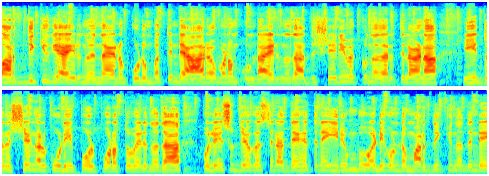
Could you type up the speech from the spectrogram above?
മർദ്ദിക്കുകയായിരുന്നു എന്നായിരുന്നു കുടുംബത്തിന്റെ ആരോപണം ഉണ്ടായിരുന്നത്. അത് ശരിവെക്കുന്ന തരത്തിലാണ് ഈ ദൃശ്യങ്ങൾ കൂടി ഇപ്പോൾ പുറത്തു വരുന്നത്. പോലീസ് ഉദ്യോഗസ്ഥർ അദ്ദേഹത്തിനെ ഇരുമ്പ് വടി കൊണ്ട് മർദ്ദിക്കുന്നതിന്റെ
